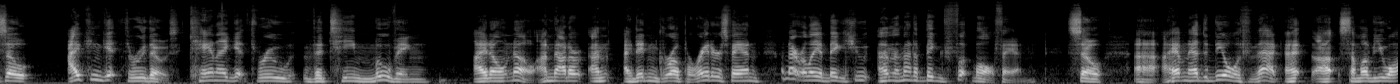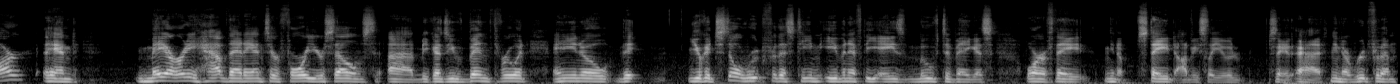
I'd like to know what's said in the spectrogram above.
so I can get through those. Can I get through the team moving? I don't know. I'm not a. I'm. I didn't grow up a Raiders fan. I'm not really a big. I'm not a big football fan. So uh, I haven't had to deal with that. Uh, some of you are, and may already have that answer for yourselves uh, because you've been through it, and you know that you could still root for this team even if the A's moved to Vegas or if they, you know, stayed. Obviously, you would say, uh, you know, root for them.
